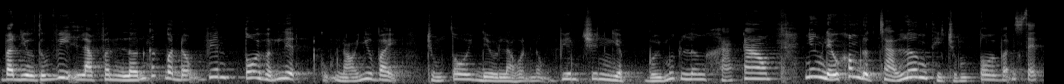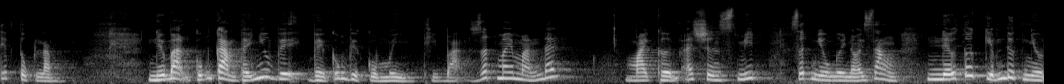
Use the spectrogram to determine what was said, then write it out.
Và điều thú vị là phần lớn các vận động viên tôi huấn luyện cũng nói như vậy. Chúng tôi đều là vận động viên chuyên nghiệp với mức lương khá cao. Nhưng nếu không được trả lương thì chúng tôi vẫn sẽ tiếp tục làm nếu bạn cũng cảm thấy như vậy về công việc của mình thì bạn rất may mắn đấy. Michael Ashton Smith, rất nhiều người nói rằng nếu tôi kiếm được nhiều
